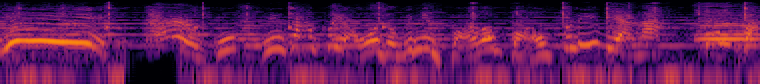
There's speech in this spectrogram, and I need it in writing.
咦，二姑，你咋不要？我都给你包到包袱里边了，走吧。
